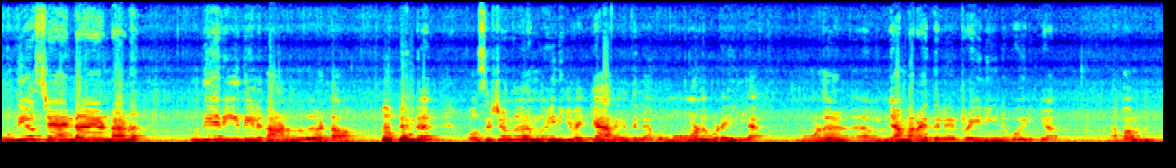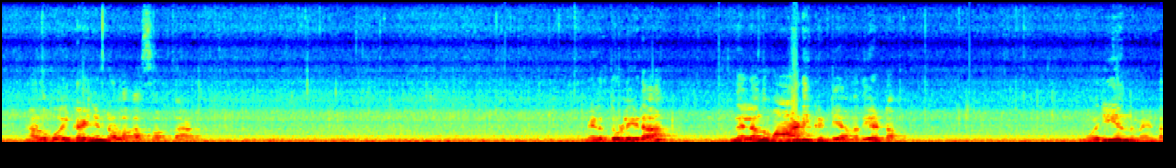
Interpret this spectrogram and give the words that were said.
പുതിയ സ്റ്റാൻഡ് ആയതുകൊണ്ടാണ് പുതിയ രീതിയിൽ കാണുന്നത് കേട്ടോ. അതിന്റെ പൊസിഷനൊന്നും എനിക്ക് വെക്കാൻ അറിയത്തില്ല. അപ്പോൾ മോൾ ഇവിടെ ഇല്ല. മോൾ ഞാൻ പറയത്തില്ലേ ട്രെയിനിങ്ങിന് പോയിരിക്കുക അപ്പം അവൾ പോയി കഴിഞ്ഞിട്ടുള്ള കസർത്താണ്. വെളുത്തുള്ളി ഇടാം ഇതെല്ലാം ഒന്ന് വാടി കിട്ടിയാൽ മതി കേട്ടോ. മൊരിയൊന്നും വേണ്ട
